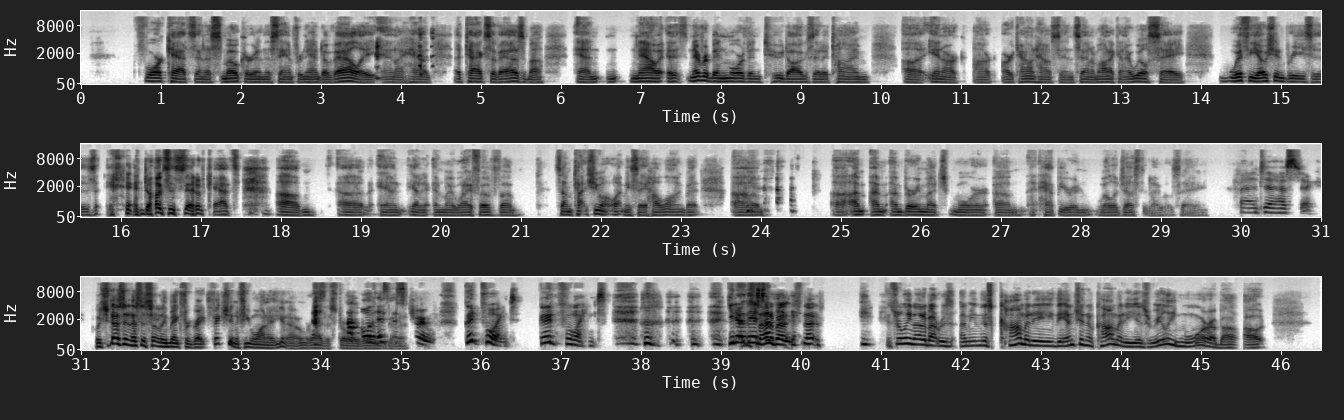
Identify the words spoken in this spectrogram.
four cats and a smoker in the San Fernando Valley, and I had attacks of asthma. And now it's never been more than two dogs at a time uh, in our, our, our townhouse in Santa Monica. And I will say, with the ocean breezes and dogs instead of cats, um, uh, and, and and my wife of um, sometimes she won't let me say how long, but um, uh, I'm I'm I'm very much more um, happier and well adjusted. I will say. Fantastic. Which doesn't necessarily make for great fiction if you want to, you know, write a story. oh, this is true. Good point. Good point. you know, there's not about it's not it's really not about Res- i mean this comedy the engine of comedy is really more about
